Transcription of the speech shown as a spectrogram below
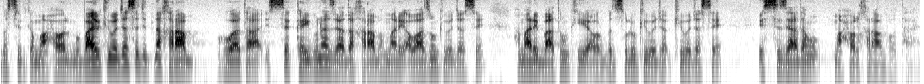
مسجد کا ماحول موبائل کی وجہ سے جتنا خراب ہوا تھا، اس سے کئی گنا زیادہ خراب ہماری آوازوں کی وجہ سے ہماری باتوں کی اور بدسلوکی وجہ کی وجہ سے اس سے زیادہ ماحول خراب ہوتا ہے۔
